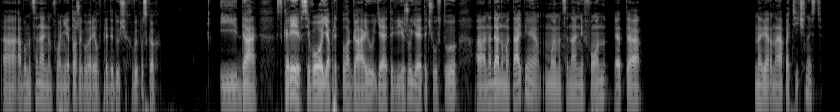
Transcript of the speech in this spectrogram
А, об эмоциональном фоне я тоже говорил в предыдущих выпусках, и да, скорее всего, я предполагаю, я это вижу, я это чувствую. А, на данном этапе мой эмоциональный фон — это, наверное, апатичность,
